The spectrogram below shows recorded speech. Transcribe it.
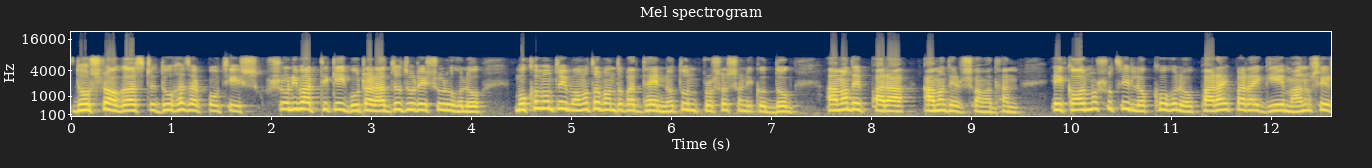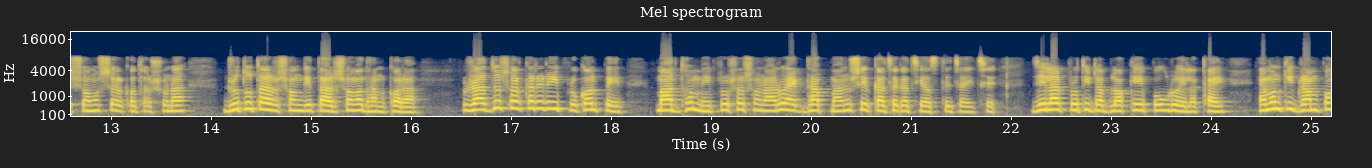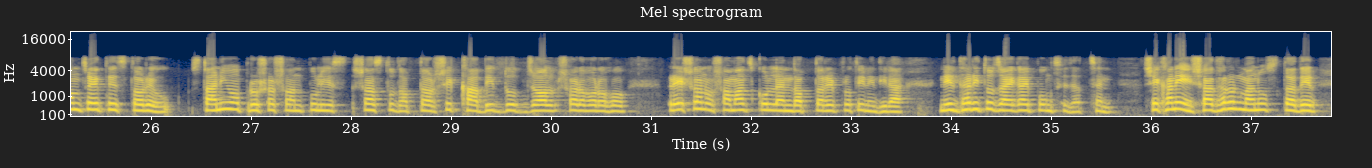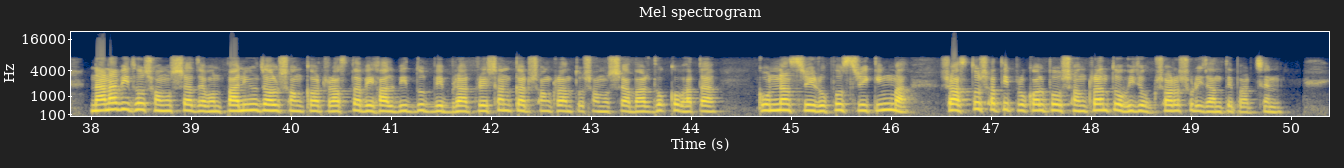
দোসরা আগস্ট দু শনিবার থেকেই গোটা রাজ্য জুড়ে শুরু হলো মুখ্যমন্ত্রী মমতা বন্দ্যোপাধ্যায়ের নতুন প্রশাসনিক উদ্যোগ, আমাদের পাড়া, আমাদের সমাধান। এই কর্মসূচির লক্ষ্য হলো পাড়ায় পাড়ায় গিয়ে মানুষের সমস্যার কথা শোনা, দ্রুততার সঙ্গে তার সমাধান করা। রাজ্য সরকারের এই প্রকল্পের মাধ্যমে প্রশাসন আরও এক ধাপ মানুষের কাছাকাছি আসতে চাইছে, জেলার প্রতিটা ব্লকে, পৌর এলাকায়। এমনকি গ্রাম পঞ্চায়েতের স্তরেও স্থানীয় প্রশাসন, পুলিশ, স্বাস্থ্য দপ্তর, শিক্ষা, বিদ্যুৎ, জল সরবরাহ, রেশন ও সমাজ কল্যাণ দপ্তরের প্রতিনিধিরা নির্ধারিত জায়গায় পৌঁছে যাচ্ছেন। সেখানে সাধারণ মানুষ তাদের নানাবিধ সমস্যা যেমন পানীয় জল সংকট, রাস্তা বেহাল, বিদ্যুৎ বিভ্রাট, রেশন কার্ড সংক্রান্ত সমস্যা, বার্ধক্য ভাতা, কন্যাশ্রী, রূপশ্রী কিংবা স্বাস্থ্যসাথী প্রকল্প সংক্রান্ত অভিযোগ সরাসরি জানতে পারছেন।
